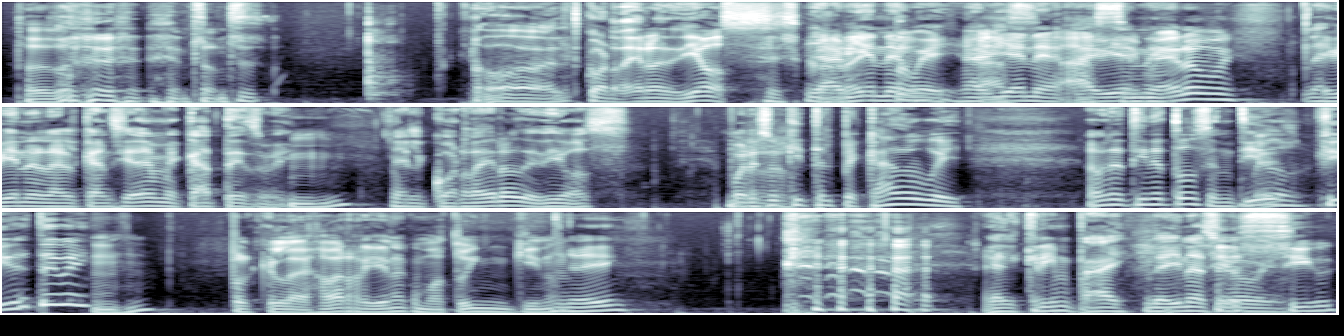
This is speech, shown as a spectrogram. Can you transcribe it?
Entonces, entonces Oh, el cordero de Dios. es ya viene, güey. Ahí viene, ahí viene. mero. Ahí viene la alcancía de Mecates, güey. El cordero de Dios. Por eso quita el pecado, güey. Ahora tiene todo sentido. ¿Ves? Fíjate, güey. Porque la dejaba rellena como Twinkie, ¿no? Sí. el cream pie. De ahí nació, güey. Sí, güey.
